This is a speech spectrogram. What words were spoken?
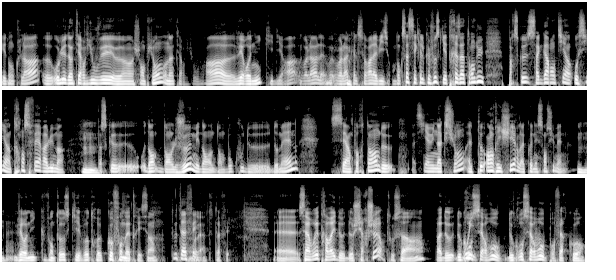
Et donc là, euh, au lieu d'interviewer euh, un champion, on interviewera euh, Véronique qui dira voilà, la- voilà quelle sera la vision. Donc ça, c'est quelque chose qui est très attendu parce que ça garantit un- aussi un transfert à l'humain. mhm. Parce que dans, dans le jeu, mais dans, dans beaucoup de domaines, c'est important de, s'il y a une action, elle peut enrichir la connaissance humaine. Mhm. Véronique Ventos, qui est votre cofondatrice. Hein. Tout à fait. Voilà, tout à fait. Euh, c'est un vrai travail de, de chercheur, tout ça. Hein enfin, de, de gros Oui. cerveaux, de gros cerveaux pour faire court.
